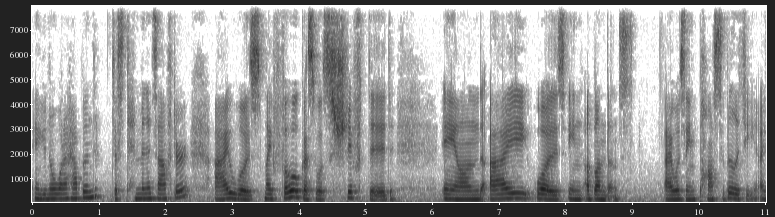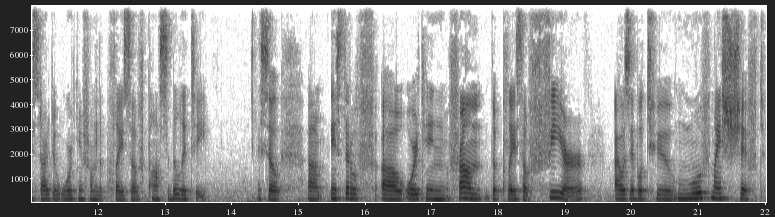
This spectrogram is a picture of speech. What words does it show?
And you know what happened? Just 10 minutes after, I was, my focus was shifted and I was in abundance. I was in possibility. I started working from the place of possibility. So um, instead of uh, working from the place of fear, I was able to move my shift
